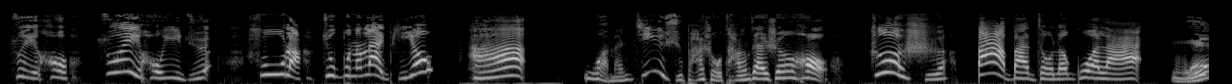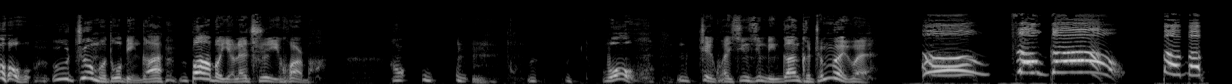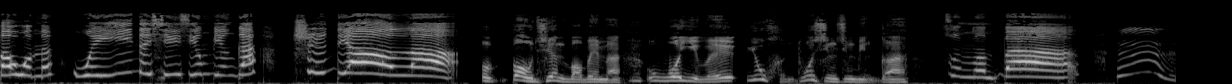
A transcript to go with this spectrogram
最后最后一局，输了就不能赖皮哦。好，我们继续把手藏在身后。这时，爸爸走了过来。哇哦，这么多饼干，爸爸也来吃一块吧。哦，嗯嗯嗯，哇哦，这块星星饼干可真美味。唯一的星星饼干吃掉了。呃，抱歉，宝贝们，我以为有很多星星饼干。怎么办？嗯，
